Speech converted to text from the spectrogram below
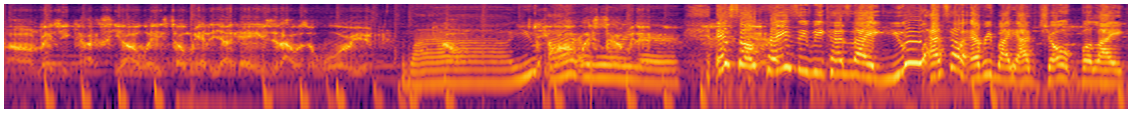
um, Reggie Cox, he always told me at a young age that I was a warrior. Wow, you, are a warrior. It's so crazy because like you I tell everybody I joke, but like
